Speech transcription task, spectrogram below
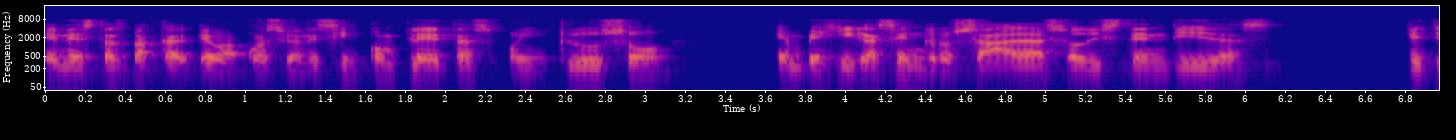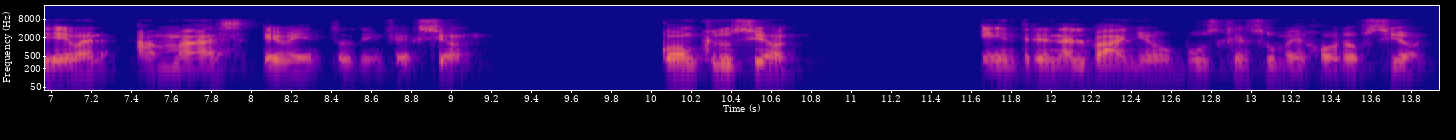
en estas evacuaciones incompletas o incluso en vejigas engrosadas o distendidas que llevan a más eventos de infección. Conclusión. Entren al baño, busquen su mejor opción.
